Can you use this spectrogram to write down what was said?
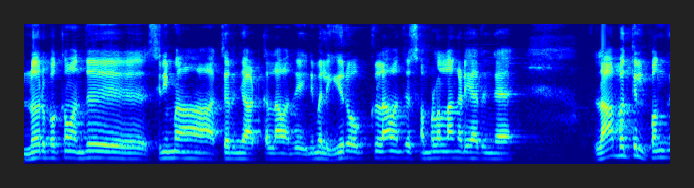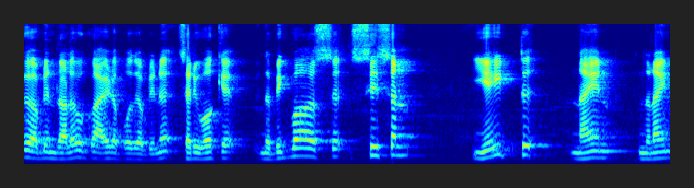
இன்னொரு பக்கம் வந்து சினிமா தெரிஞ்ச ஆட்கள்லாம் வந்து இனிமேல் ஹீரோக்கெல்லாம் வந்து சம்பளம்லாம் கிடையாதுங்க. லாபத்தில் பங்கு அப்படின்ற அளவுக்கு ஆகிட போகுது அப்படின்னு. சரி ஓகே. இந்த Bigg Boss season eight nine இந்த நைன்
